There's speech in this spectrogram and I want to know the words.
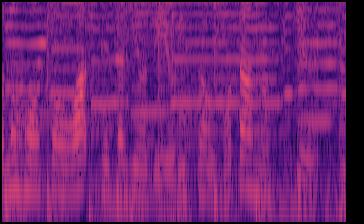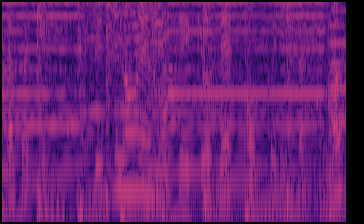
この放送は手作業で寄り添うボタンの地球茅ヶ崎八一農園の提供でお送りいたします。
